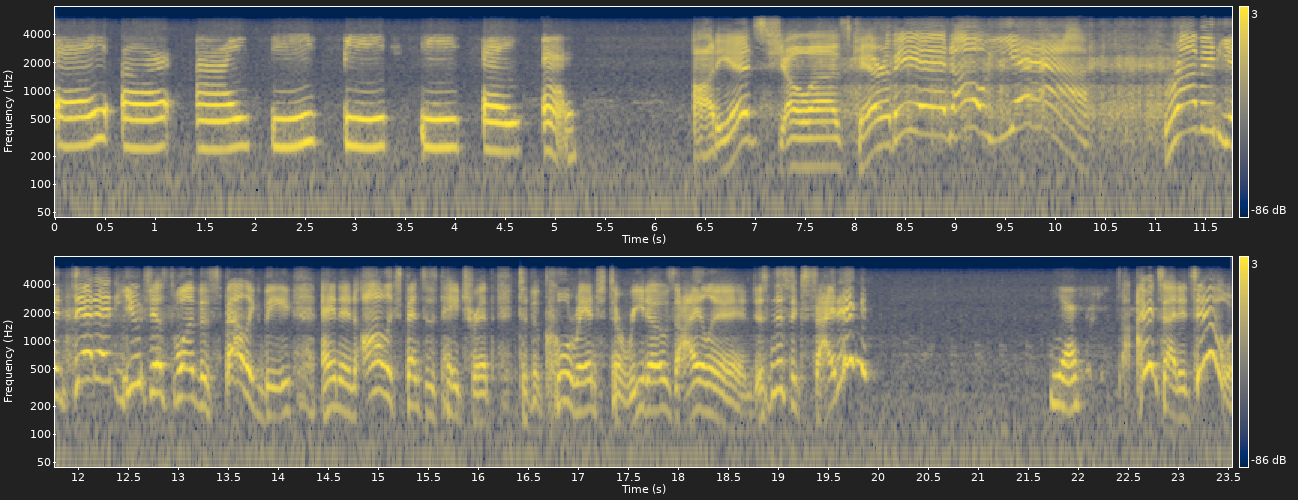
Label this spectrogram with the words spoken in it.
A R I B B E A N. Audience, show us Caribbean. Robin, you did it! You just won the spelling bee and an all expenses paid trip to the Cool Ranch Doritos Island. Isn't this exciting? Yes. I'm excited too.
